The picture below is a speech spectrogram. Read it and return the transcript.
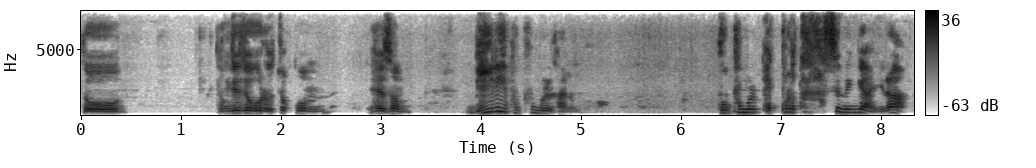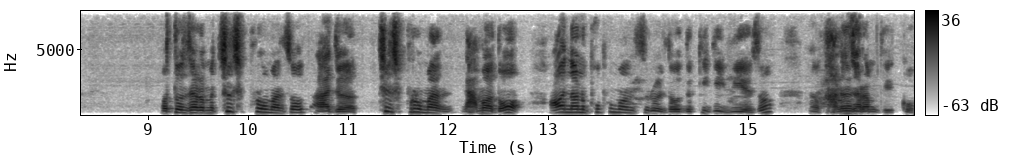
또 경제적으로 조금 해서 미리 부품을 가는 거. 부품을 100%다 쓰는 게 아니라 어떤 사람은 70%만 써, 아, 저, 70%만 남아도 아, 나는 퍼포먼스를 더 느끼기 위해서 어, 가는 사람도 있고,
